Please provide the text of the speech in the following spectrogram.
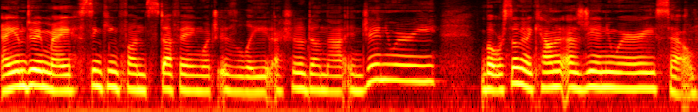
I am doing my sinking fund stuffing, which is late. I should have done that in January, but we're still going to count it as January, so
